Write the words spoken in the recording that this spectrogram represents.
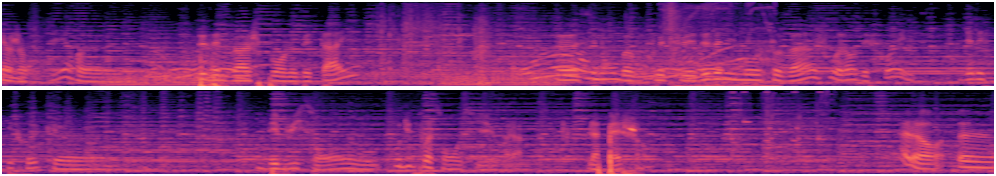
hein, j'ai envie de dire. des élevages pour le bétail. Sinon, bah, vous pouvez tuer des animaux sauvages, ou alors des fois, il il y a des petits trucs, des buissons, ou, du poisson aussi, voilà. La pêche. Alors, euh...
